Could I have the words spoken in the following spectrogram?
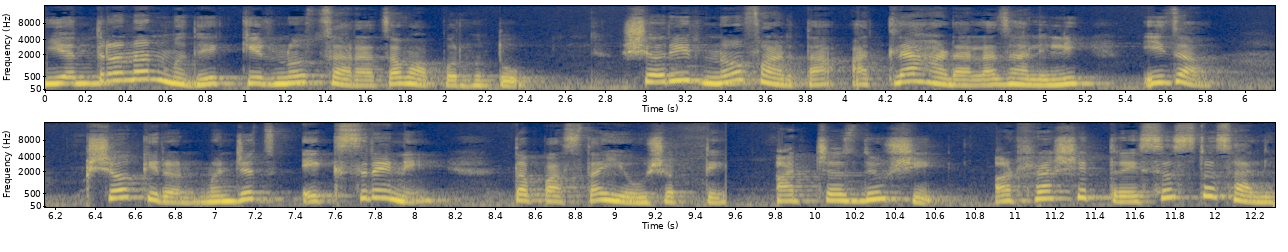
यंत्रणांमध्ये किरणोत्साराचा वापर होतो. शरीर न फाडता आतल्या हाडाला झालेली इजा क्षकिरण म्हणजेच एक्स रेने तपासता येऊ शकते. आजच्याच दिवशी अठराशे त्रेसष्ट साली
